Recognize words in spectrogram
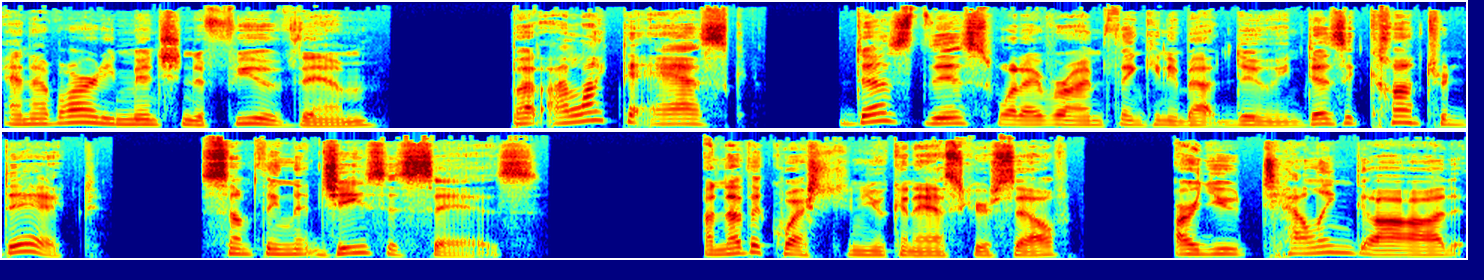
and I've already mentioned a few of them, but I like to ask, does this whatever I'm thinking about doing, does it contradict something that Jesus says? Another question you can ask yourself, are you telling God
